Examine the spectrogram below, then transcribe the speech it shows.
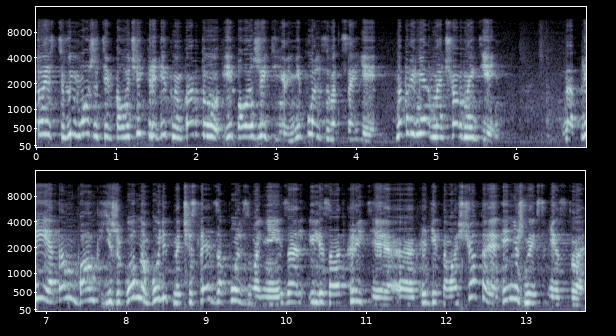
То есть вы можете получить кредитную карту и положить ее, не пользоваться ей. Например, на черный день. Да, при этом банк ежегодно будет начислять за пользование или за открытие э, кредитного счета денежные средства.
